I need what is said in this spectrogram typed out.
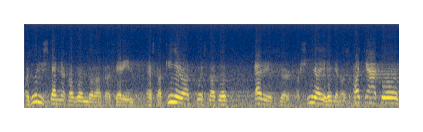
az Úristennek a gondolata szerint ezt a kinyilatkoztatott először a Sínai hegyen az atyától,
